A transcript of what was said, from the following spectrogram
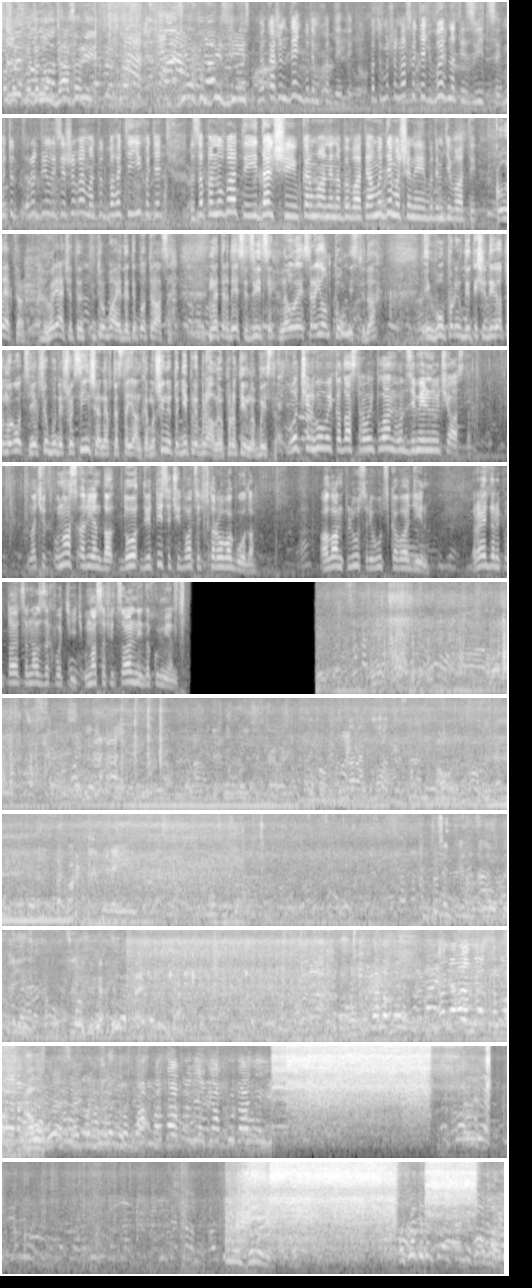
уже хватанул газа. Беркут здесь. Ми кожен день будемо ходити, тому що нас хочуть вигнати звідси. Ми тут родилися, живемо, а тут багатії хочуть запанувати і далі в кармани набивати. А ми де машини будемо дівати? Колектор, горяча тр- труба йде, теплотраса, метр десять звідси на увесь район повністю. Да? І був порив у 2009 році. Якщо буде щось інше, а не автостоянка, машини тоді прибрали оперативно, швидко. Вот черговый кадастровый план, вот земельный участок. Значит, у нас аренда до 2022 года. Алан Плюс, Ревудского 1. Рейдеры пытаются нас захватить. У нас официальный документ. Или... Дуже інтересно так українське. Номера не остановлено. Паспорта проверьте, откуда они. А что ты такое?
